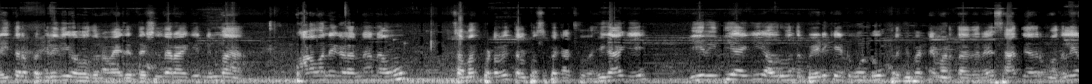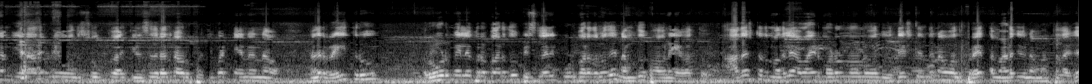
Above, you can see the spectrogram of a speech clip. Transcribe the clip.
ರೈತರ ಪ್ರತಿನಿಧಿಯೂ ಹೌದು. ನಾವು ಆಸ್ ಎ ತಹಶೀಲ್ದಾರ್ ಆಗಿ ನಿಮ್ಮ ಭಾವನೆಗಳನ್ನ ನಾವು ಸಂಬಂಧಪಟ್ಟವರಿಗೆ ತಲುಪಿಸ್ಬೇಕಾಗ್ತದೆ. ಹೀಗಾಗಿ ಈ ರೀತಿಯಾಗಿ ಅವರು ಒಂದು ಬೇಡಿಕೆ ಇಟ್ಟುಕೊಂಡು ಪ್ರತಿಭಟನೆ ಮಾಡ್ತಾ ಇದ್ದಾರೆ ಸಾಧ್ಯ ಆದ್ರೆ ಮೊದಲೇ ನಮ್ಗೆ ಏನಾದ್ರು ನೀವು ಒಂದು ಸೂಕ್ತವಾಗಿ ತಿಳಿಸಿದ್ರೆ ಅಂದ್ರೆ ಅವ್ರ ಪ್ರತಿಭಟನೆಯನ್ನ ನಾವು ಅಂದ್ರೆ ರೈತರು ರೋಡ್ ಮೇಲೆ ಬರಬಾರದು, ಬಿಸಿಲಲ್ಲಿ ಕೂಡಬಾರದು ಅನ್ನೋದೇ ನಮ್ದು ಭಾವನೆ ಯಾವತ್ತು. ಆದಷ್ಟು ಅದು ಮೊದಲೇ ಅವಾಯ್ಡ್ ಮಾಡೋಣ ಅನ್ನೋ ಒಂದು ಉದ್ದೇಶದಿಂದ ನಾವು ಒಂದು ಪ್ರಯತ್ನ ಮಾಡಿದ್ವಿ ನಮ್ಮ ಹಂತದಾಗ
